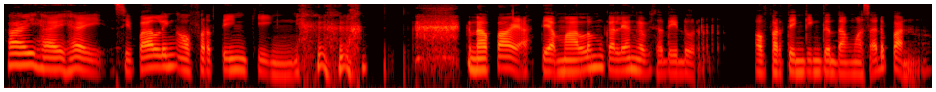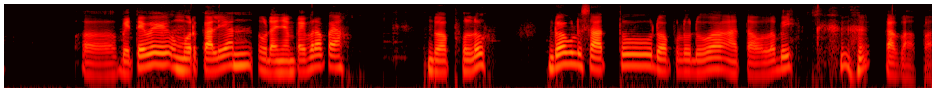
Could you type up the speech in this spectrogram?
Hai, hai, hai, si paling overthinking. Kenapa ya? Tiap malam kalian nggak bisa tidur. Overthinking tentang masa depan. Eh, BTW umur kalian udah nyampe berapa ya? 20, 21, 22 atau lebih? Gak apa-apa.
